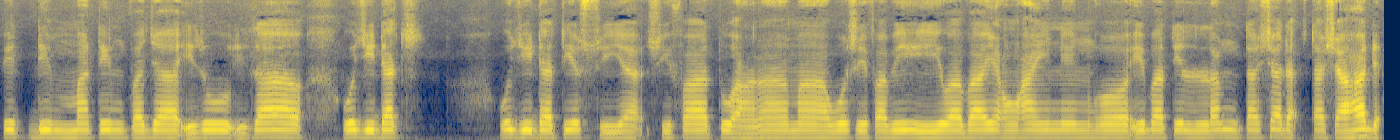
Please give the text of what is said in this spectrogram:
fid dimmatin fajaizu iza wujidat wujidatis siya sifatu ala ma wusifa bihi wa bai'u ainin ghaibatil lam tashad tashahad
